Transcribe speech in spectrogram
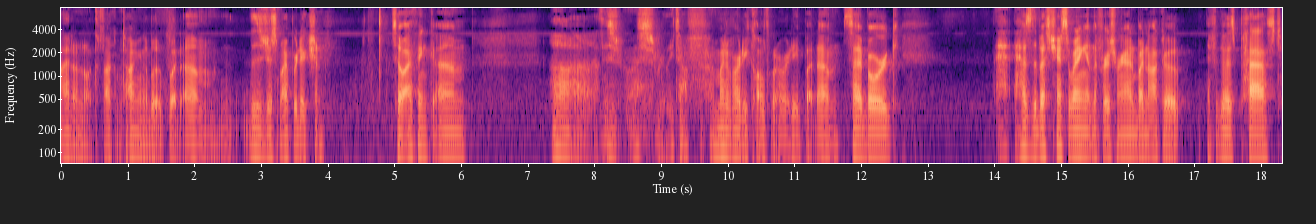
I don't know what the fuck I'm talking about, but um, this is just my prediction. So I think um, uh, this, is, this is really tough. I might have already called it already, but um, Cyborg has the best chance of winning it in the first round by knockout. If it goes past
